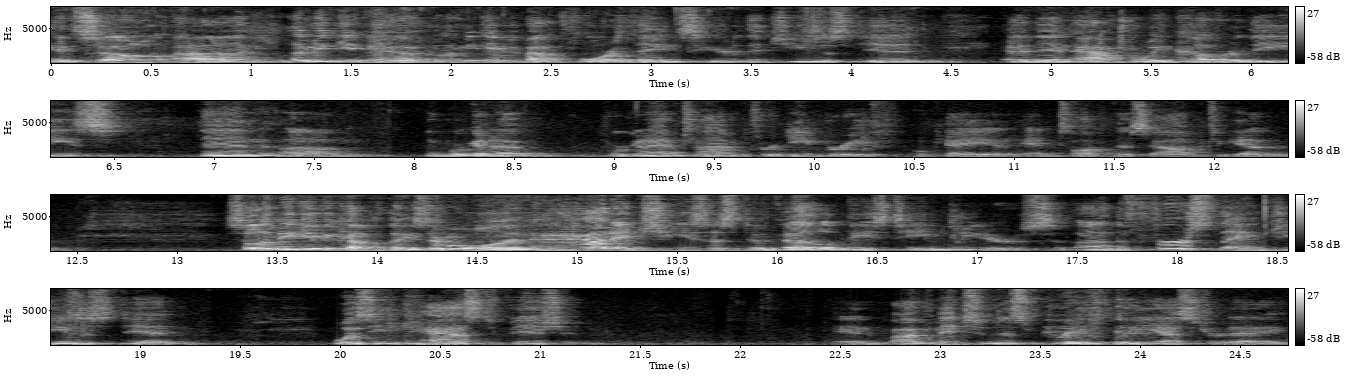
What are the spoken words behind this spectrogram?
And so uh, let me give you let me give you about four things here that Jesus did, and then after we cover these, then um, then we're gonna we're gonna have time for debrief, okay, and, and talk this out together. So let me give you a couple things. Number one, how did Jesus develop these team leaders? Uh, the first thing Jesus did was he cast vision. And I mentioned this briefly yesterday,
